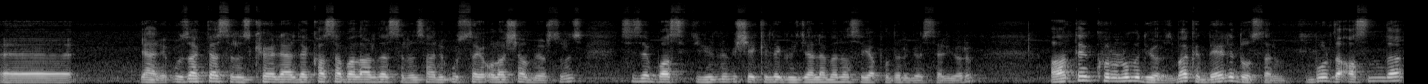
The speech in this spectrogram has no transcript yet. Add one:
Eee yani uzaktasınız, köylerde, kasabalardasınız. Hani ustaya ulaşamıyorsunuz. Size basit, yünlü bir şekilde güncelleme nasıl yapıldığını gösteriyorum. Anten kurulumu diyoruz. Bakın değerli dostlarım, burada aslında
